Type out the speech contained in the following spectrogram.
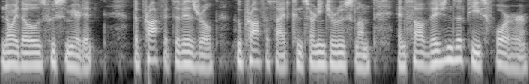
nor those who smeared it. The prophets of Israel, who prophesied concerning Jerusalem, and saw visions of peace for her,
